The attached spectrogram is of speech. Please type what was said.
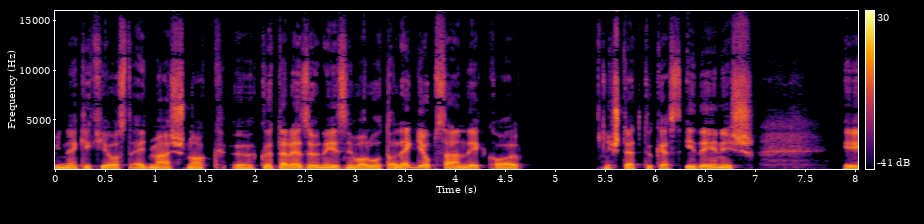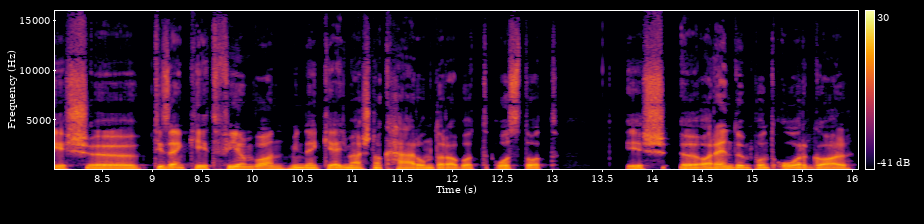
mindenki kioszt egymásnak kötelező nézni valót a legjobb szándékkal, és tettük ezt idén is, és 12 film van, mindenki egymásnak három darabot osztott, és a random.org-gal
